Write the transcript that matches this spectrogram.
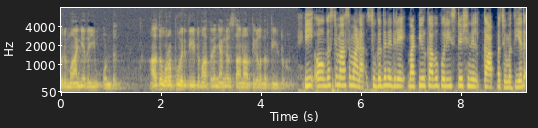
ഒരു മാന്യതയും ഉണ്ട്. അത് ഉറപ്പുവരുത്തിയിട്ട് മാത്രമേ ഞങ്ങൾ സ്ഥാനാർത്ഥികളെ നിർത്തിയിട്ടുള്ളൂ. ഈ ഓഗസ്റ്റ് മാസമാണ് സുഗതനെതിരെ വട്ടിയൂർക്കാവ് പോലീസ് സ്റ്റേഷനിൽ കാപ്പ ചുമത്തിയത്.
